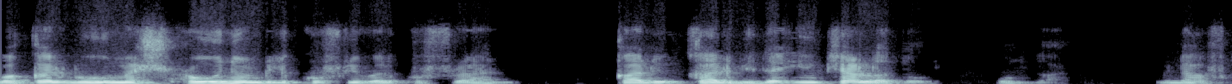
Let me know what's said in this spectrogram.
Ve kalbuhu meşhunun bil kufri vel kufran. Kal- Kalbi de inkarla dolu bundan. Münafık.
